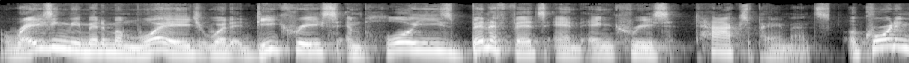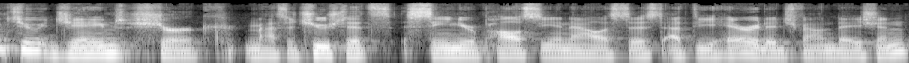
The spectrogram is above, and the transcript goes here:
raising the minimum wage would decrease employees' benefits and increase tax payments. According to James Sherk, Massachusetts senior policy analyst at the Heritage Foundation,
